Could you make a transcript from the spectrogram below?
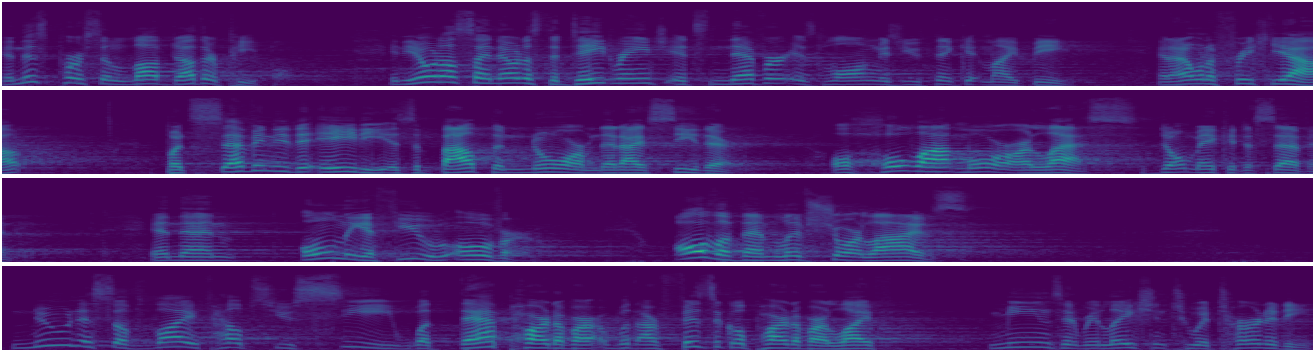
and this person loved other people. And you know what else I noticed? The date range, it's never as long as you think it might be. And I don't want to freak you out, but 70 to 80 is about the norm that I see there. A whole lot more or less don't make it to 70 and then only a few over. All of them live short lives. Newness of life helps you see what that part of our, what our physical part of our life means in relation to eternity.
